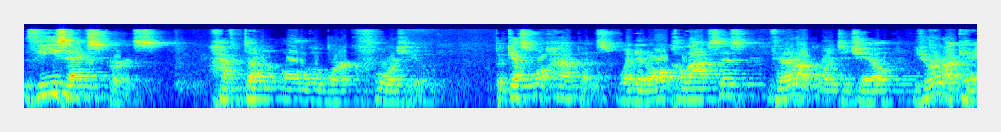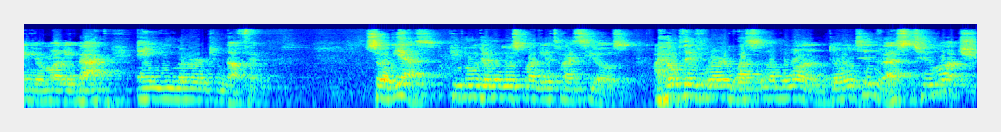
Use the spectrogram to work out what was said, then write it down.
these experts have done all the work for you. But guess what happens? When it all collapses, they're not going to jail, you're not getting your money back, and you learned nothing. So yes, people are going to lose money at ICOs. I hope they've learned lesson number one, don't invest too much.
